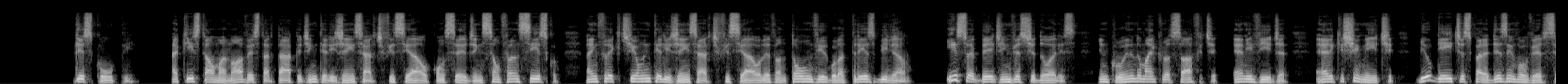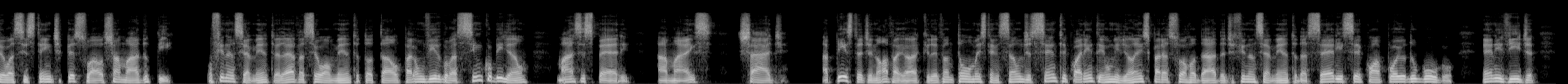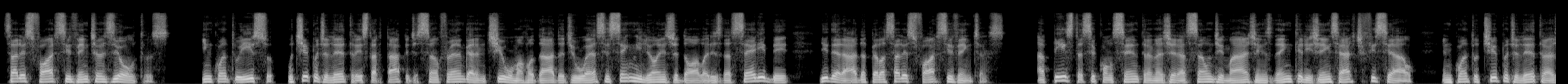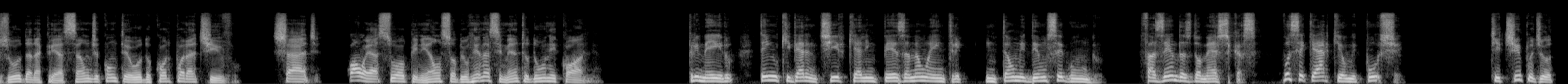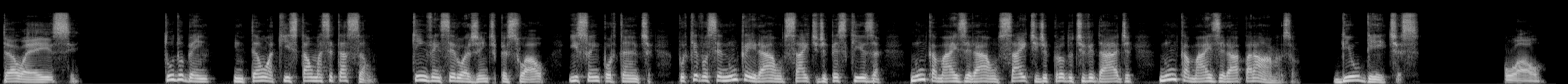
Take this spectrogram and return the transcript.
Desculpe. Aqui está uma nova startup de inteligência artificial com sede em São Francisco. A Inflection Inteligência Artificial levantou 1,3 bilhão. Isso é B de investidores, incluindo Microsoft, Nvidia, Eric Schmidt, Bill Gates para desenvolver seu assistente pessoal chamado Pi. O financiamento eleva seu aumento total para 1,5 bilhão, mas espere, há mais, Chad. A pista de Nova York levantou uma extensão de 141 milhões para sua rodada de financiamento da série C com apoio do Google, Nvidia, Salesforce Ventures e outros. Enquanto isso, o tipo de letra startup de San Fran garantiu uma rodada de US 100 milhões de dólares da série B, liderada pela Salesforce Ventures. A pista se concentra na geração de imagens da inteligência artificial, enquanto o tipo de letra ajuda na criação de conteúdo corporativo. Chad, qual é a sua opinião sobre o renascimento do unicórnio? Primeiro, tenho que garantir que a limpeza não entre, então me dê um segundo. Fazendas domésticas, você quer que eu me puxe? Que tipo de hotel é esse? Tudo bem, então aqui está uma citação. Quem vencer o agente pessoal, isso é importante, porque você nunca irá a um site de pesquisa, nunca mais irá a um site de produtividade, nunca mais irá para a Amazon. Bill Gates. Uau!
